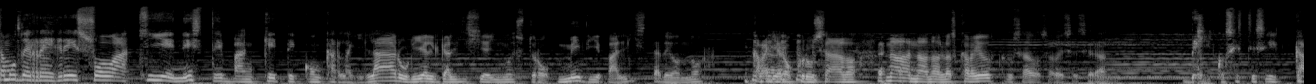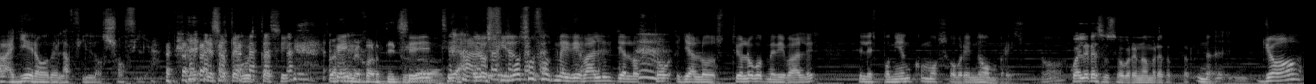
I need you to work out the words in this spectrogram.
estamos de regreso aquí en este banquete con Carla Aguilar, Uriel Galicia y nuestro medievalista de honor, caballero cruzado. No, no, no, los caballeros cruzados a veces eran bélicos. Este es el caballero de la filosofía. ¿Eso te gusta así? Suena un mejor título. Sí, sí, a los filósofos medievales y a los, to- y a los teólogos medievales se les ponían como sobrenombres, ¿no? ¿Cuál era su sobrenombre, doctor? No, yo,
